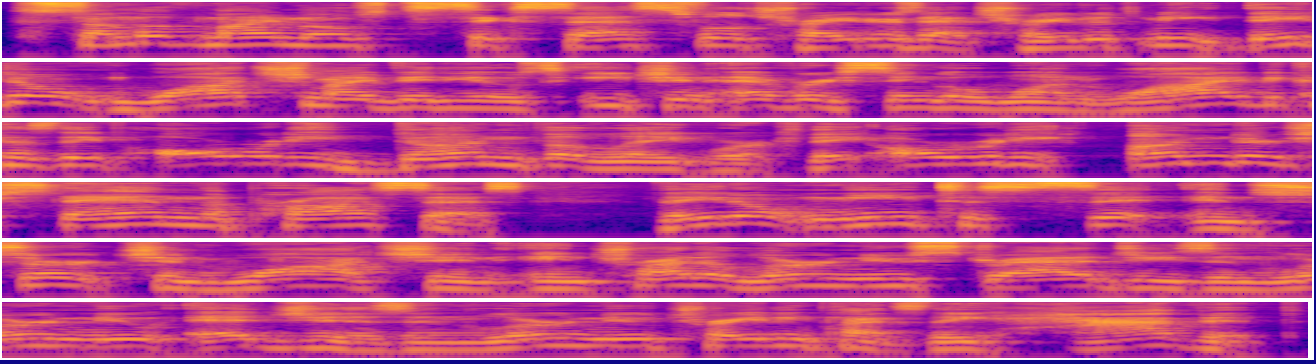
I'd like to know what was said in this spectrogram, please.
some of my most successful traders that trade with me, they don't watch my videos each and every single one. Why? Because they've already done the legwork. They already understand the process. They don't need to sit and search and watch and, and try to learn new strategies and learn new edges and learn new trading plans. They have it.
